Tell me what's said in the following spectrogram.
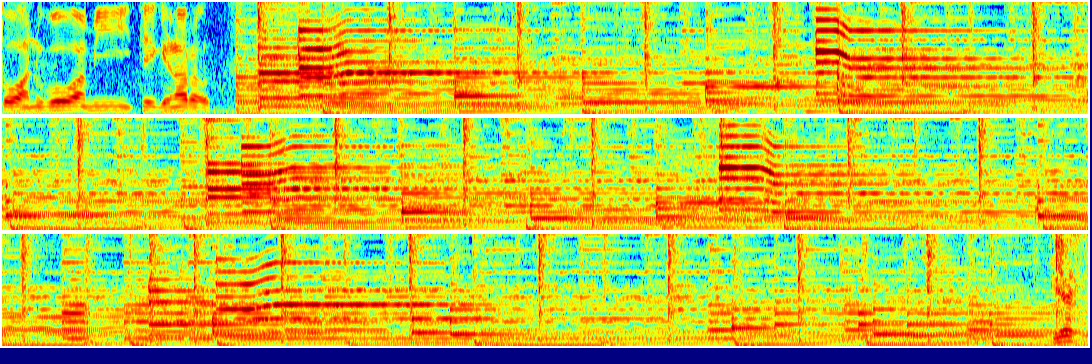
तो अनुभव आम्ही इथे घेणार आहोत. येस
